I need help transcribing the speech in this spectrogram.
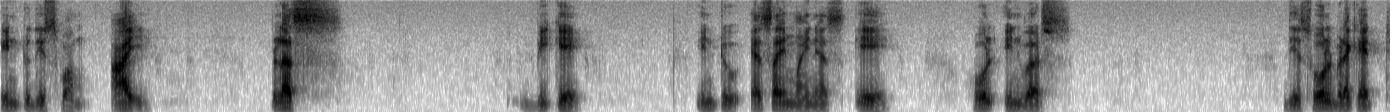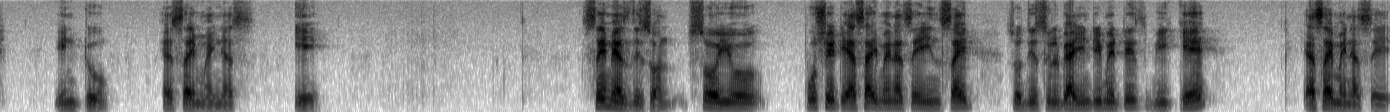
into this form i plus b k into S i minus a whole inverse this whole bracket into S i minus a same as this one. So, you push it S i minus a inside. So, this will be identity matrix B k S i minus a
